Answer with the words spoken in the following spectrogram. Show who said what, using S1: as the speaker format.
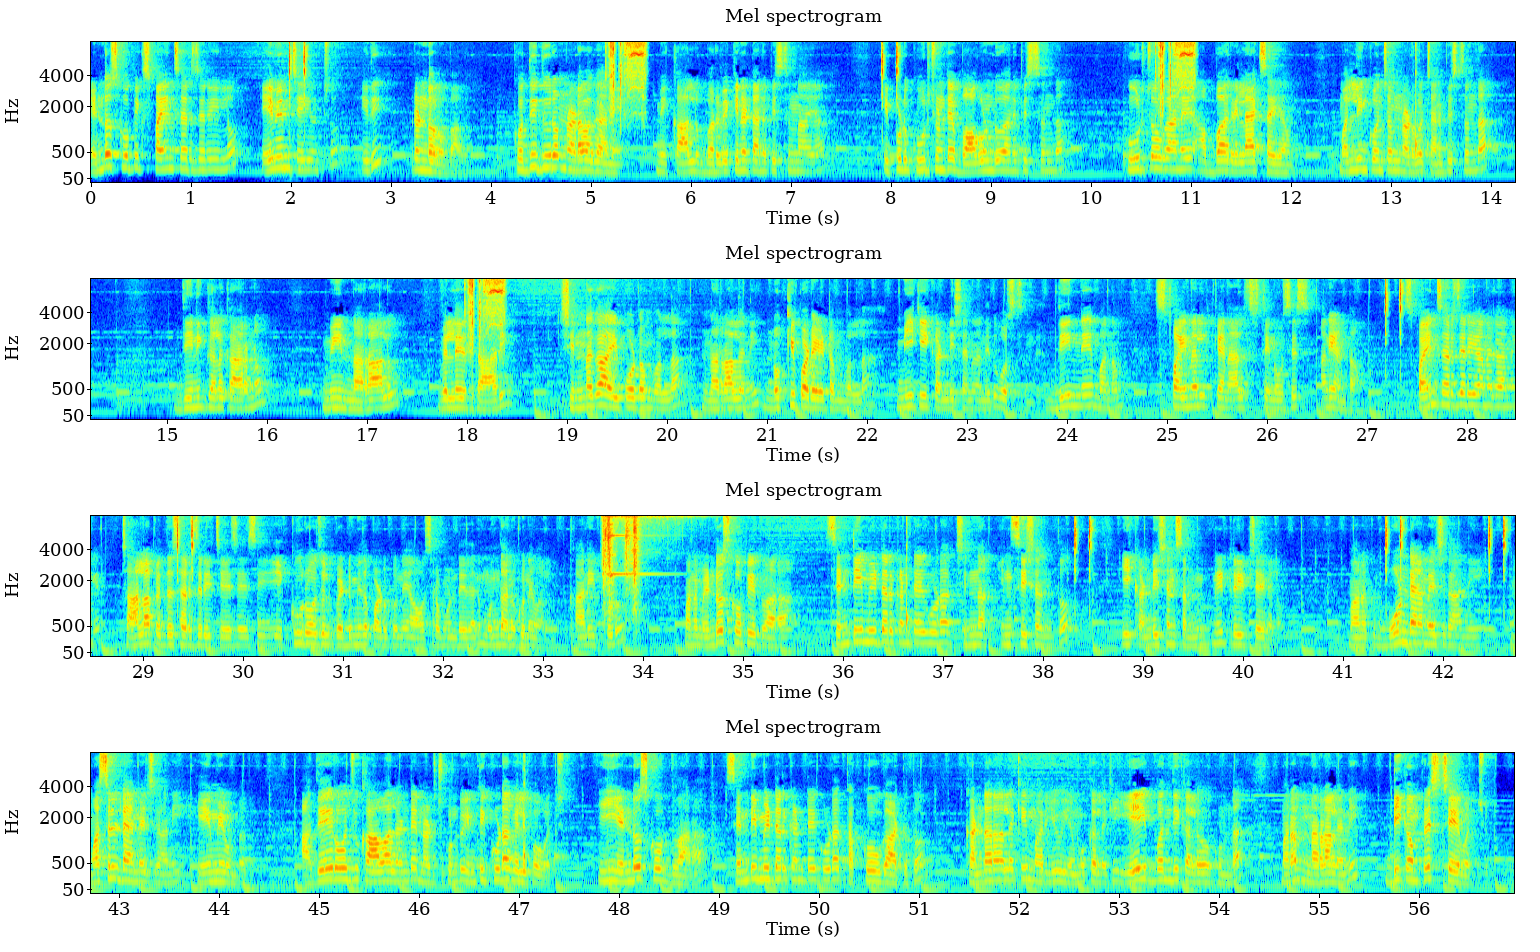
S1: Endoscopic spine సర్జరీలో ఏమేమి చేయొచ్చు? ఇది రెండవ భాగం. కొద్ది దూరం నడవగానే మీ కాళ్ళు బరువెక్కినట్టు అనిపిస్తున్నాయా? ఇప్పుడు కూర్చుంటే బాగుండు అనిపిస్తుందా? కూర్చోగానే అబ్బా రిలాక్స్ అయ్యాం. మళ్ళీ ఇంకొంచెం నడవచ్చు అనిపిస్తుందా? దీనికి గల కారణం మీ నరాలు వెళ్ళే దారి చిన్నగా అయిపోవటం వల్ల నరాలని నొక్కి పడేయటం వల్ల మీకు ఈ కండిషన్ అనేది వస్తుంది. దీన్నే మనం స్పైనల్ కెనాల్ స్టెనోసిస్ అని అంటాం. స్పైన్ సర్జరీ అనగానే చాలా పెద్ద సర్జరీ చేసేసి ఎక్కువ రోజులు బెడ్ మీద పడుకునే అవసరం ఉండేదని ముందు అనుకునేవాళ్ళం. కానీ ఇప్పుడు మనం ఎండోస్కోపీ ద్వారా సెంటీమీటర్ కంటే కూడా చిన్న ఇన్సిషన్తో ఈ కండిషన్స్ అన్నింటినీ ట్రీట్ చేయగలం. మనకు బోన్ డ్యామేజ్ కానీ మసిల్ డ్యామేజ్ కానీ ఏమీ ఉండదు. అదే రోజు కావాలంటే నడుచుకుంటూ ఇంటికి కూడా వెళ్ళిపోవచ్చు. ఈ ఎండోస్కోప్ ద్వారా సెంటీమీటర్ కంటే కూడా తక్కువ ఘాటుతో కండరాలకి మరియు ఎముకలకి ఏ ఇబ్బంది కలగకుండా మనం నరాలని డీకంప్రెస్ చేయవచ్చు.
